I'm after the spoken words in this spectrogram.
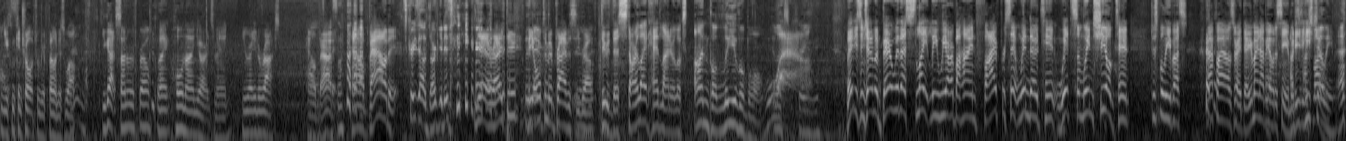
and you can control it from your phone as well. You got sunroof, bro? Like whole nine yards, man. You ready to rock? How about it? How about it? It's crazy how dark it is in here. Yeah, right, dude? The ultimate privacy, bro. Dude, the Starlight headliner looks unbelievable. Wow. Crazy. Ladies and gentlemen, bear with us slightly. We are behind 5% window tint with some windshield tint. Just believe us. Raphael's right there. You might not be able to see him, but he's, I'm he's chilling. smiling.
